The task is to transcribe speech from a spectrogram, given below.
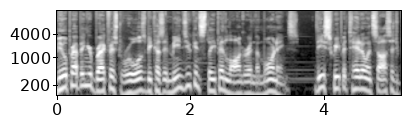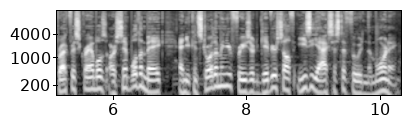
Meal prepping your breakfast rules because it means you can sleep in longer in the mornings. These sweet potato and sausage breakfast scrambles are simple to make and you can store them in your freezer to give yourself easy access to food in the morning.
